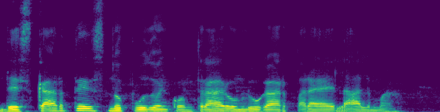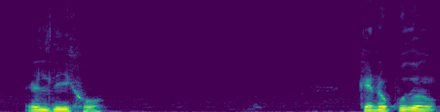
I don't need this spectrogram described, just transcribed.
Descartes no pudo encontrar un lugar para el alma. Él dijo que no pudo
